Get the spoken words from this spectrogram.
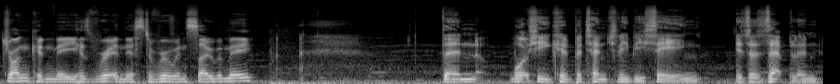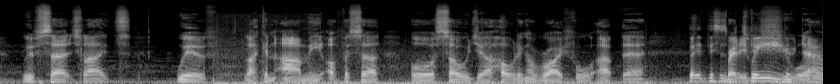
drunken me has written this to ruin sober me. then what she could potentially be seeing is a zeppelin with searchlights, with like an army officer or soldier holding a rifle up there. But this is Ready to between the shoot wars, down.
